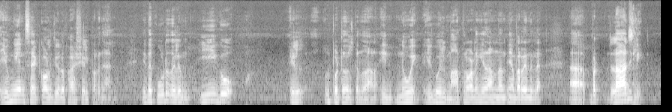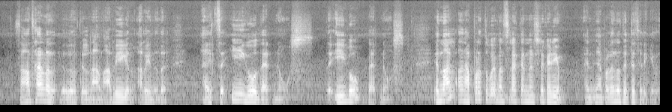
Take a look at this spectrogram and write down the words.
യുങ്ങിയൻ സൈക്കോളജിയുടെ ഭാഷയിൽ പറഞ്ഞാൽ ഇത് കൂടുതലും ഈഗോയിൽ ഉൾപ്പെട്ട് നിൽക്കുന്നതാണ്. ഈ നോയിങ് ഈഗോയിൽ മാത്രം അടങ്ങിയതാണെന്ന് ഞാൻ പറയുന്നില്ല. ബട്ട് ലാർജ്ലി സാധാരണ വിധത്തിൽ നാം അറിയുന്ന അറിയുന്നത് it's a ego that knows the ego that knows എന്നാൽ അതിനപ്പുറത്ത് പോയി മനസ്സിലാക്കാൻ മനുഷ്യന് കഴിയും. എന്ന് ഞാൻ പറയുന്നത് തെറ്റിദ്ധരിക്കരുത്.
